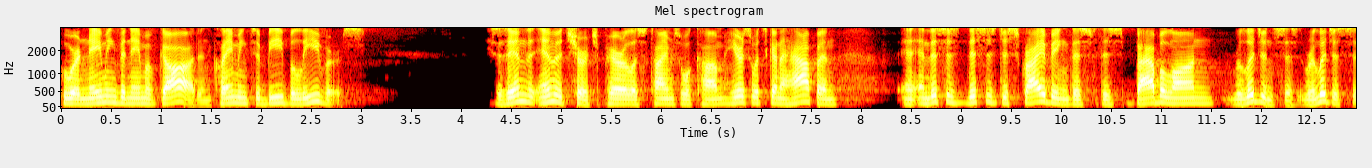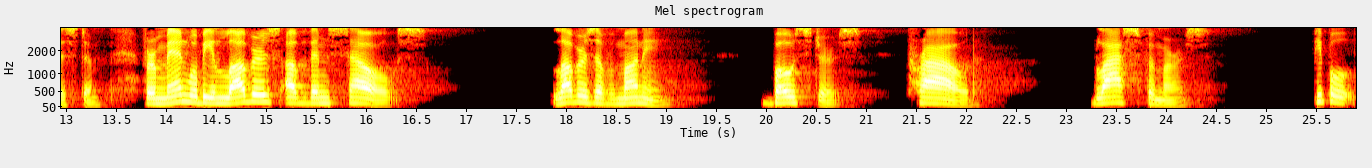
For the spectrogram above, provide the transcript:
who are naming the name of God and claiming to be believers. He says, in the, in the church, perilous times will come. Here's what's going to happen. And, and, this, is, this is describing this, this Babylon religion, religious system. For men will be lovers of themselves, lovers of money, boasters, proud, blasphemers. People,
